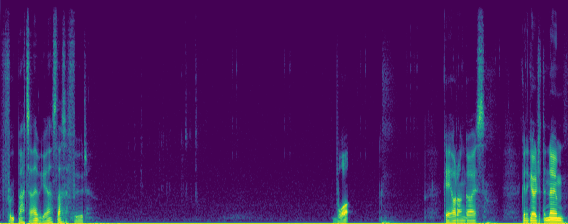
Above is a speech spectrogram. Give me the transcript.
Fruit batta, there we go, so that's a food. What? Okay, hold on guys. Gonna go to the gnome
